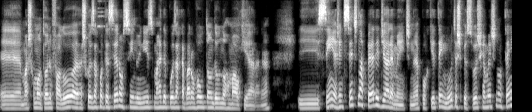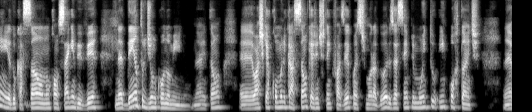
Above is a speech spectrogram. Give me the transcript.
é, mas como o Antônio falou, as coisas aconteceram sim no início, mas depois acabaram voltando ao normal que era, né? E sim, a gente sente na pele diariamente, né? Porque tem muitas pessoas que realmente não têm educação, não conseguem viver né, dentro de um condomínio, né? Então, é, eu acho que a comunicação que a gente tem que fazer com esses moradores é sempre muito importante né?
